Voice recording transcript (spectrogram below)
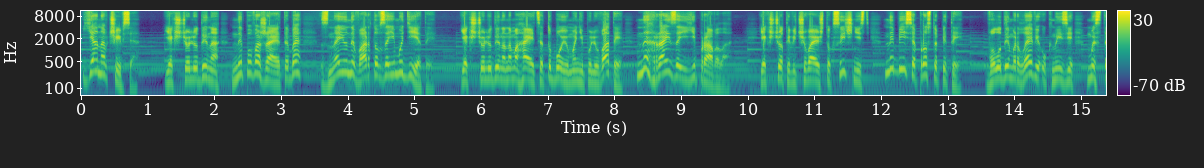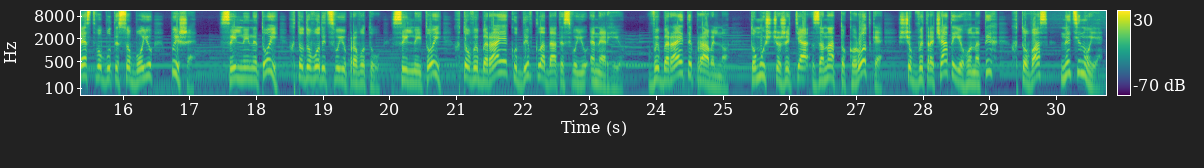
Я навчився: якщо людина не поважає тебе, з нею не варто взаємодіяти. Якщо людина намагається тобою маніпулювати, не грай за її правила. Якщо ти відчуваєш токсичність, не бійся просто піти. Володимир Леві у книзі Мистецтво бути собою пише: Сильний не той, хто доводить свою правоту, сильний той, хто вибирає, куди вкладати свою енергію. Вибирайте правильно, тому що життя занадто коротке, щоб витрачати його на тих, хто вас не цінує.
